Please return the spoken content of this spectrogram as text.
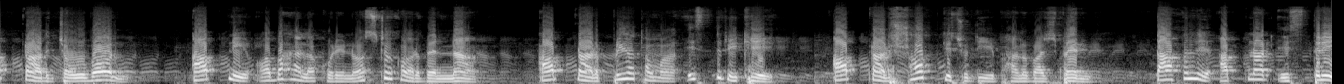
আপনার যৌবন আপনি অবহেলা করে নষ্ট করবেন না। আপনার প্রিয়তমা স্ত্রীকে আপনার সব কিছু দিয়ে ভালোবাসবেন। তাহলে আপনার স্ত্রী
